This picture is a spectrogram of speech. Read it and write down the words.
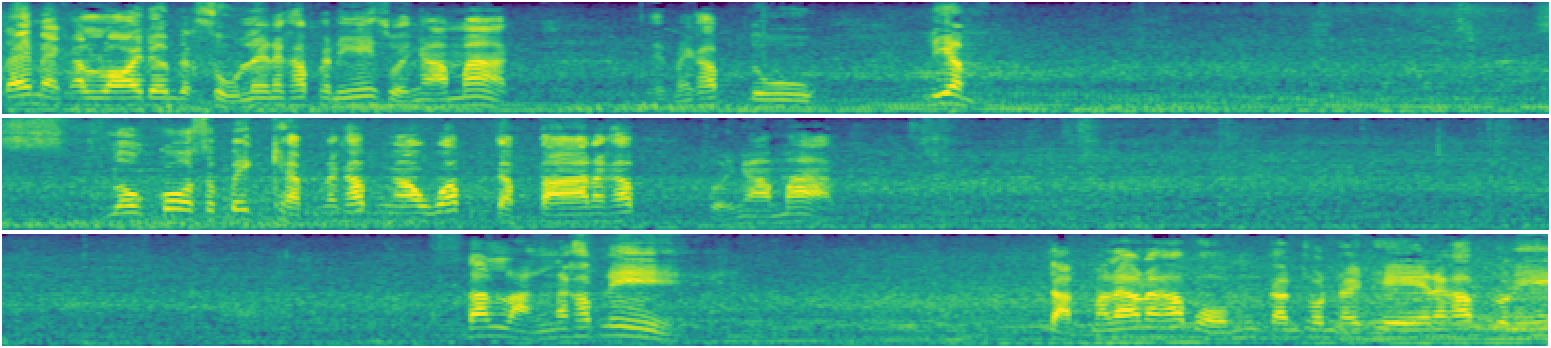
ได้แม็กอลลอยเดิมจากศูนย์เลยนะครับคันนี้สวยงามมาก เห็นไหมครับ ดูเลี่ยม โลโก้สเปคแคปนะครับ เงาวับจับตานะครับ สวยงามมาก ด้านหลังนะครับนี่ จัดมาแล้วนะครับ ผมกันชนไทเทนะครับ ตัวนี้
